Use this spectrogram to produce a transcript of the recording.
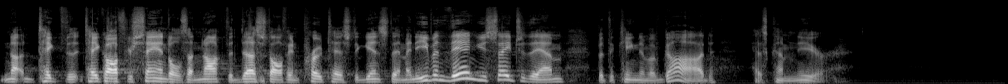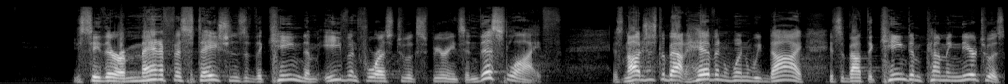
not, take, the, take off your sandals and knock the dust off in protest against them. And even then you say to them, But the kingdom of God has come near. You see, there are manifestations of the kingdom even for us to experience in this life. It's not just about heaven when we die, it's about the kingdom coming near to us.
